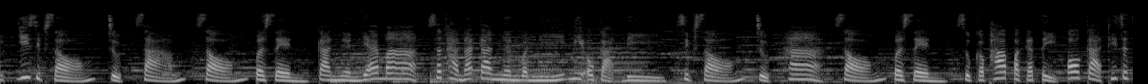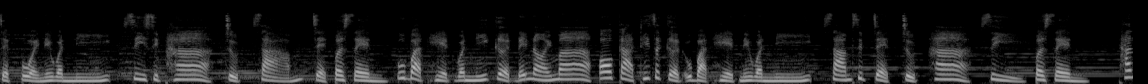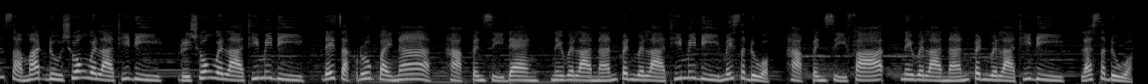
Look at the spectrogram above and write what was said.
22.32%การเงินแย่มาก สถานะการเงินวันนี้มีโอกาสดี 12.52%สุขภาพปกติ โอกาสที่จะเจ็บป่วยในวันนี้45.37%อุบัติเหตุวันนี้เกิดได้น้อยมาก โอกาสที่จะเกิดอุบัติเหตุในวันนี้ 37.54%ท่านสามารถดูช่วงเวลาที่ดี หรือช่วงเวลาที่ไม่ดี ได้จากรูปใบหน้า หากเป็นสีแดง ในเวลานั้นเป็นเวลาที่ไม่ดีไม่สะดวก หากเป็นสีฟ้า ในเวลานั้นเป็นเวลาที่ดี และสะดวก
